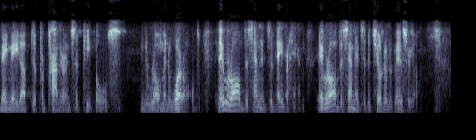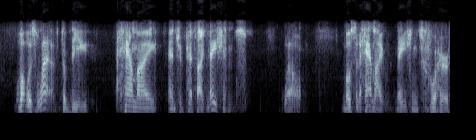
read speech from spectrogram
they made up the preponderance of peoples in the Roman world. They were all descendants of Abraham. They were all descendants of the children of Israel. What was left of the Hamite and Japhethite nations, well, most of the Hamite nations were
